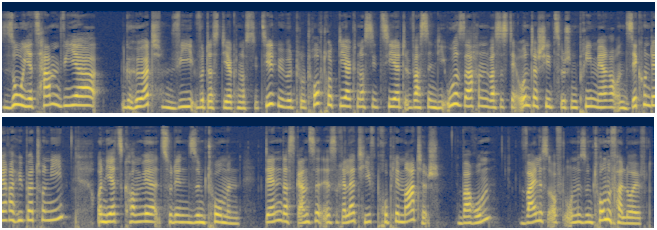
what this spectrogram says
So, jetzt haben wir gehört, wie wird das diagnostiziert, wie wird Bluthochdruck diagnostiziert, was sind die Ursachen, was ist der Unterschied zwischen primärer und sekundärer Hypertonie. Und jetzt kommen wir zu den Symptomen, denn das Ganze ist relativ problematisch. Warum? Weil es oft ohne Symptome verläuft.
